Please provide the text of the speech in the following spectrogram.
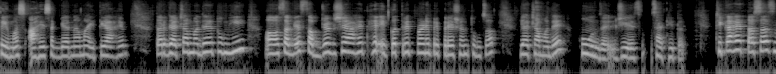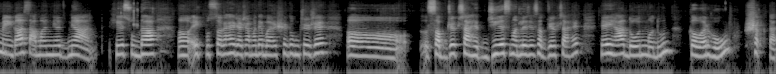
फेमस आहे सगळ्यांना माहिती आहे. तर ज्याच्यामध्ये तुम्ही सगळे सब्जेक्ट जे आहेत हे एकत्रितपणे प्रिपरेशन तुमचं ह्याच्यामध्ये होऊन जाईल जी एससाठी तर. ठीक आहे तसंच मेगा सामान्य ज्ञान. हे सुद्धा एक पुस्तक आहे ज्याच्यामध्ये बरेचसे तुमचे जे सब्जेक्ट्स आहेत जी एसमधले जे सब्जेक्ट्स आहेत हे ह्या दोनमधून कवर होऊ शकतात.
